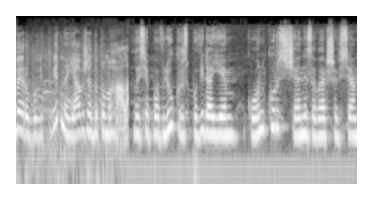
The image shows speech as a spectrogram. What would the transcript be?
виробу. Відповідно, я вже допомагала. Леся Павлюк розповідає, конкурс ще не завершився,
